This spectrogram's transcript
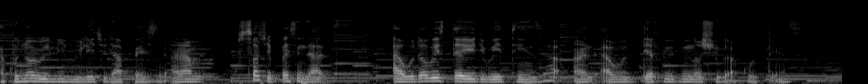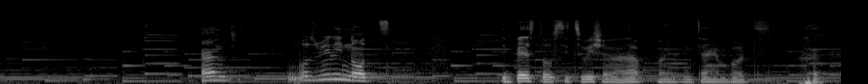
I could not really relate to that person. And I'm such a person that I would always tell you the way things are, and I would definitely not sugarcoat things. And it was really not the best of situation at that point in time, but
